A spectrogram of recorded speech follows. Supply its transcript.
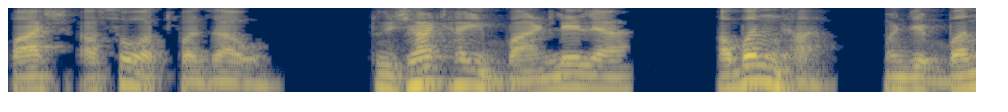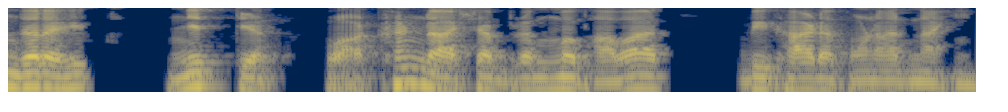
पाश असो अथवा जावो तुझ्या ठाई बांधलेल्या अबंधा म्हणजे बंधरहित नित्य व अखंड अशा ब्रह्मभावात बिघाड होणार नाही.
